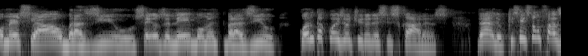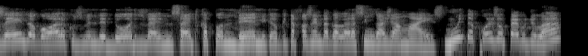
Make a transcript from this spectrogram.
comercial Brasil, Sales Enablement Brasil, quanta coisa eu tiro desses caras? Velho, o que vocês estão fazendo agora com os vendedores, velho, nessa época pandêmica, o que está fazendo a galera se engajar mais? Muita coisa eu pego de lá,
